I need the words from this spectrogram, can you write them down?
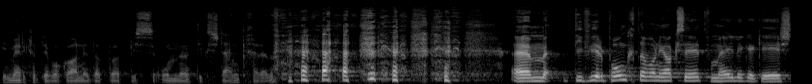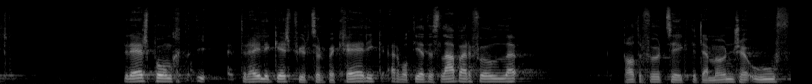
Ihr merkt ja gar nicht, ob etwas Unnötiges denken. ähm, die vier Punkte, die ich gesehen vom Heiligen Geist. Der erste Punkt, der Heilige Geist führt zur Bekehrung. Er will jedes Leben erfüllen. Dafür zeigt er den Menschen auf,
